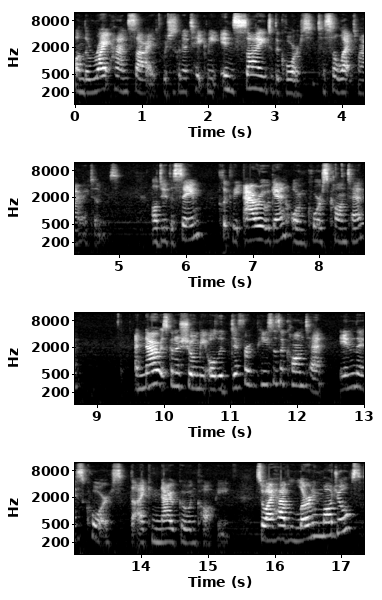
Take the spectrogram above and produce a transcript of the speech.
on the right hand side, which is going to take me inside the course to select my items. I'll do the same click the arrow again on course content. And now it's going to show me all the different pieces of content in this course that I can now go and copy. So I have learning modules.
